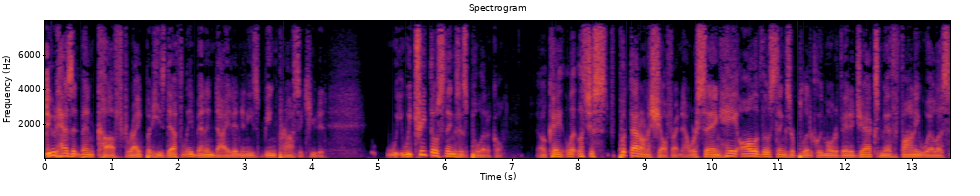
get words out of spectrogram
Dude hasn't been cuffed, right? But he's definitely been indicted and he's being prosecuted. We, we treat those things as political. Okay, Let, us just put that on a shelf right now. We're saying, hey, all of those things are politically motivated. Jack Smith, Fani Willis,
